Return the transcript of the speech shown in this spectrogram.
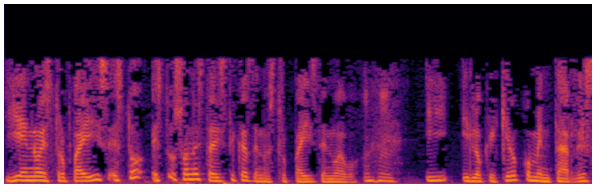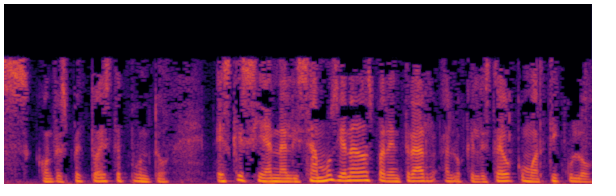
Y en nuestro país, esto, esto son estadísticas de nuestro país de nuevo. Y, y lo que quiero comentarles con respecto a este punto es que si analizamos, ya nada más para entrar a lo que les traigo como artículo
